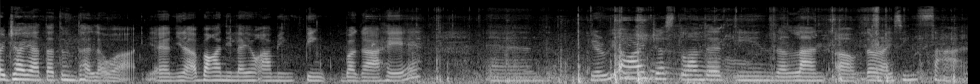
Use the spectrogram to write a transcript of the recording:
Guardia yata tong dalawa. Yan, inaabangan nila yung aming pink bagahe. And here we are, just landed in the land of the rising sun.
